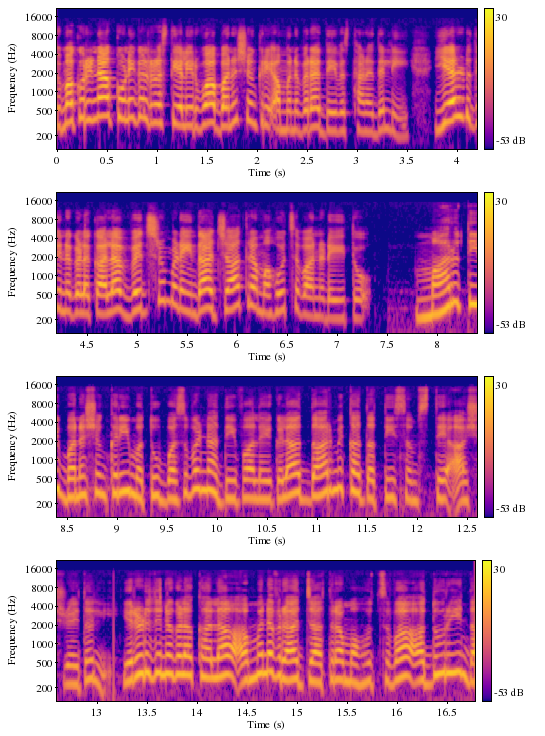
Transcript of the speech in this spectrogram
ತುಮಕೂರಿನ ಕುಣಿಗಲ್ ರಸ್ತೆಯಲ್ಲಿರುವ ಬನಶಂಕರಿ ಅಮ್ಮನವರ ದೇವಸ್ಥಾನದಲ್ಲಿ ಎರಡು ದಿನಗಳ ಕಾಲ ವಿಜೃಂಭಣೆಯಿಂದ ಜಾತ್ರಾ ಮಹೋತ್ಸವ ನಡೆಯಿತು. ಮಾರುತಿ ಬನಶಂಕರಿ ಮತ್ತು ಬಸವಣ್ಣ ದೇವಾಲಯಗಳ ಧಾರ್ಮಿಕ ದತ್ತಿ ಸಂಸ್ಥೆ ಆಶ್ರಯದಲ್ಲಿ ಎರಡು ದಿನಗಳ ಕಾಲ ಅಮ್ಮನವರ ಜಾತ್ರಾ ಮಹೋತ್ಸವ ಅದ್ದೂರಿಯಿಂದ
